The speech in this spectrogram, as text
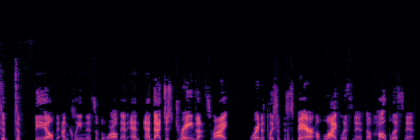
to to feel the uncleanness of the world, and and and that just drains us, right? We're in this place of despair, of lifelessness, of hopelessness,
